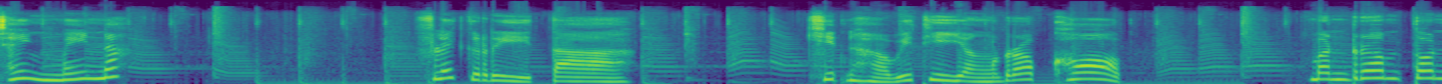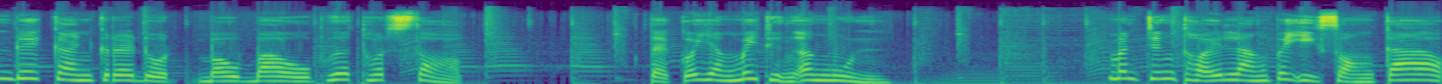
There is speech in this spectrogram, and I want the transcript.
ใช่ไหมนะ เฟล็กรีตา คิดหาวิธีอย่างรอบคอบ มันเริ่มต้นด้วยการกระโดดเบาๆเพื่อทดสอบ แต่ก็ยังไม่ถึงองุ่น มันจึงถอยหลังไปอีกสองก้าว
